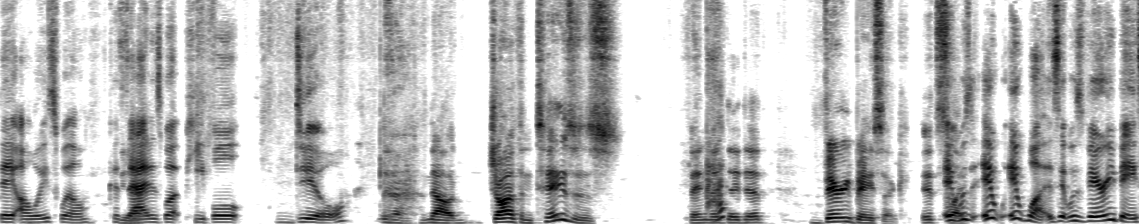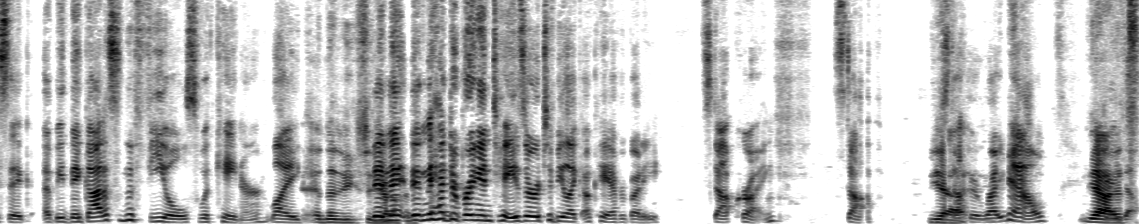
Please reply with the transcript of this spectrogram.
They always will, because Yeah. that is what people do. now Jonathan Toews's thing that they did very basic. It's It like, was it it was it was very basic. I mean, they got us in the feels with Kaner. Like and then you see then they then they had to bring in Tazer to be like, okay, everybody, stop crying, stop, yeah, stop it right now. yeah, There you it's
